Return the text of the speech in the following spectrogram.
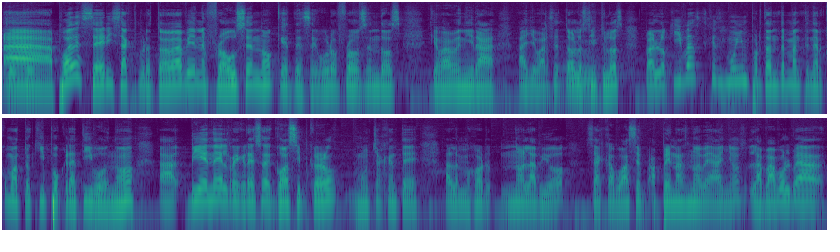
Ah, puede ser, Isaac, pero todavía viene Frozen, ¿no? Que de seguro Frozen 2 que va a venir a, a llevarse todos los Mm. títulos. Pero lo que iba es que es muy importante mantener como a tu equipo creativo, ¿no? Ah, viene el regreso de Gossip Girl. Mucha gente a lo mejor no la vio. Se acabó hace apenas nueve años. La va a volver a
